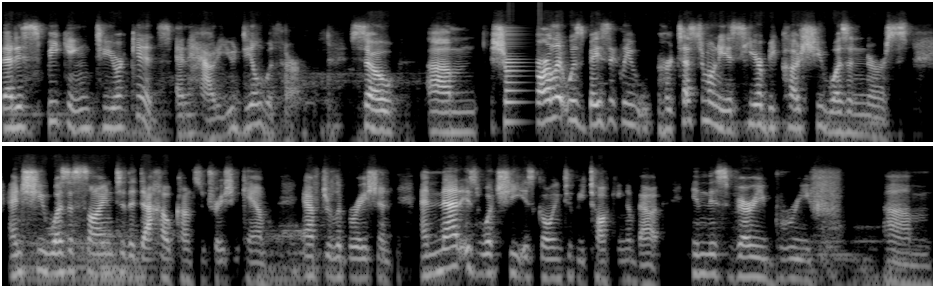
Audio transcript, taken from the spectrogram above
that is speaking to your kids and how do you deal with her. So um, Charlotte was basically, her testimony is here because she was a nurse and she was assigned to the Dachau concentration camp after liberation. And that is what she is going to be talking about in this very brief, um,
